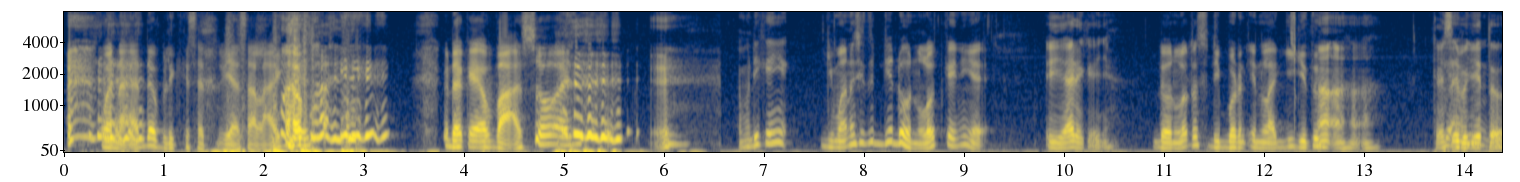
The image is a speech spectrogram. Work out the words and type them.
mana ada beli keset biasa lagi, udah kayak bakso aja. Emang dia kayaknya gimana sih itu dia download kayaknya ya, iya deh kayaknya. download terus di burn in lagi gitu, Heeh, heeh. Kayak sih begitu.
